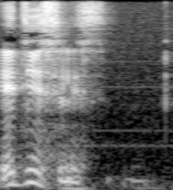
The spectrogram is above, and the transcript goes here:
E disse-lhes,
